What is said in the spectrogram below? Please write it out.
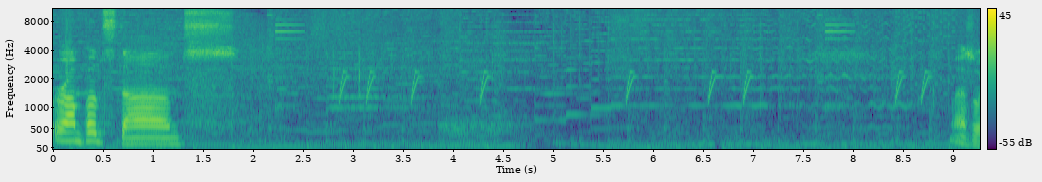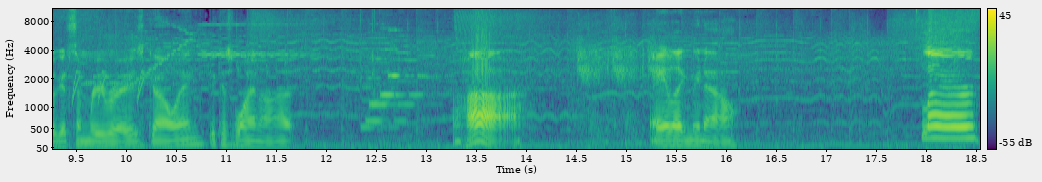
Rumped stunts. Might as well get some re-rays going, because why not? Aha! Hey, like me now. Flare!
